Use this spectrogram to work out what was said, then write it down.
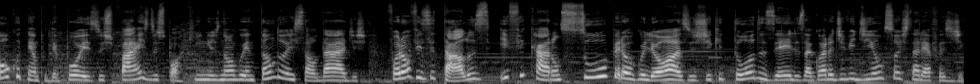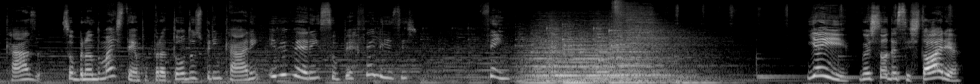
Pouco tempo depois, os pais dos porquinhos, não aguentando as saudades, foram visitá-los e ficaram super orgulhosos de que todos eles agora dividiam suas tarefas de casa, sobrando mais tempo para todos brincarem e viverem super felizes. Fim. E aí, gostou dessa história?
